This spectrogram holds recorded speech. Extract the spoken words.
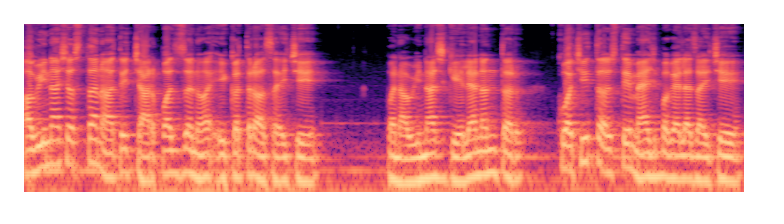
अविनाश असताना ते चार पाच जण एकत्र असायचे. पण अविनाश गेल्यानंतर क्वचितच ते मॅच बघायला जायचे.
